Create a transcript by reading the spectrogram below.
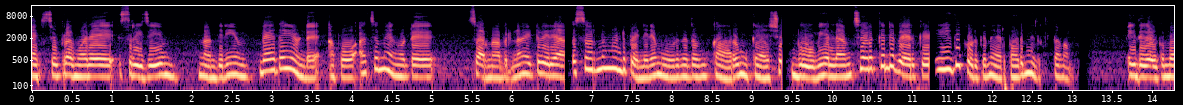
നെക്സ്റ്റ് പ്രമോലെ ശ്രീജയും നന്ദിനിയും വേദയും ഉണ്ട്. അപ്പോ അച്ഛമ്മ അങ്ങോട്ട് സ്വർണാഭരണമായിട്ട് വരിക. സ്വർണം കൊണ്ട് പെണ്ണിനെ മൂടുന്നതും കാറും കാശും ഭൂമിയെല്ലാം ചെറുക്കന്റെ പേർക്ക് എഴുതി കൊടുക്കുന്ന ഏർപ്പാട് നിർത്തണം. ഇത് കേൾക്കുമ്പോ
